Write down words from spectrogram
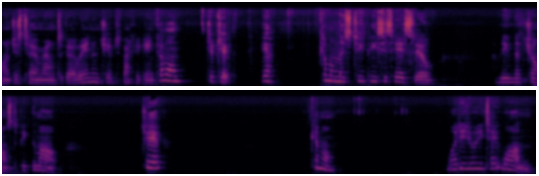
I just turn around to go in and Chip's back again. Come on, Chip Chip. Yeah, come on, there's two pieces here still. I Haven't even had a chance to pick them up. Chip, come on. Why did you only take one?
